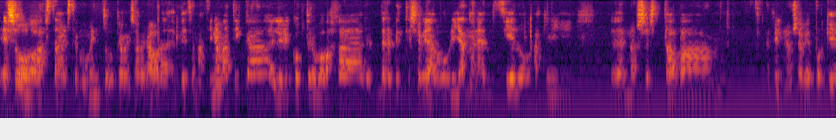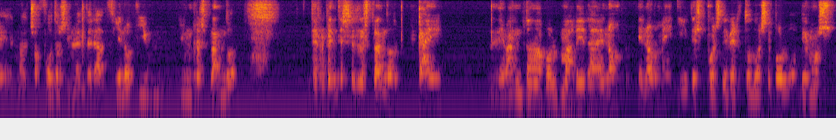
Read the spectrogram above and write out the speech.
eso hasta este momento que vais a ver ahora, empieza una cinemática, el helicóptero va a bajar, de repente se ve algo brillando en el cielo, aquí eh, no se estaba... En fin, no se ve porque no he hecho fotos, simplemente era el cielo y un, y un resplandor. De repente ese resplandor cae, levanta una polvareda enorme y después de ver todo ese polvo vemos,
